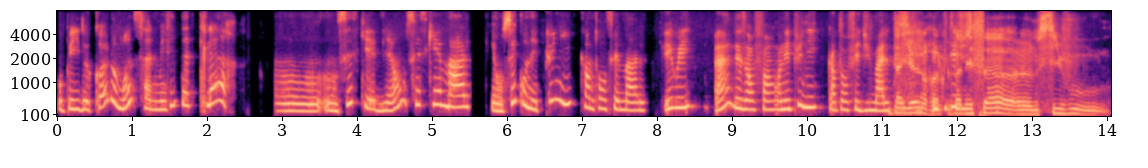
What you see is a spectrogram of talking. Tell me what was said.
au pays de Col, au moins, ça a le mérite d'être clair. On, on sait ce qui est bien, on sait ce qui est mal. Et on sait qu'on est puni quand on fait mal. Et oui, hein, les enfants, on est punis quand on fait du mal. D'ailleurs, Écoutez, Vanessa, euh, si, vous,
